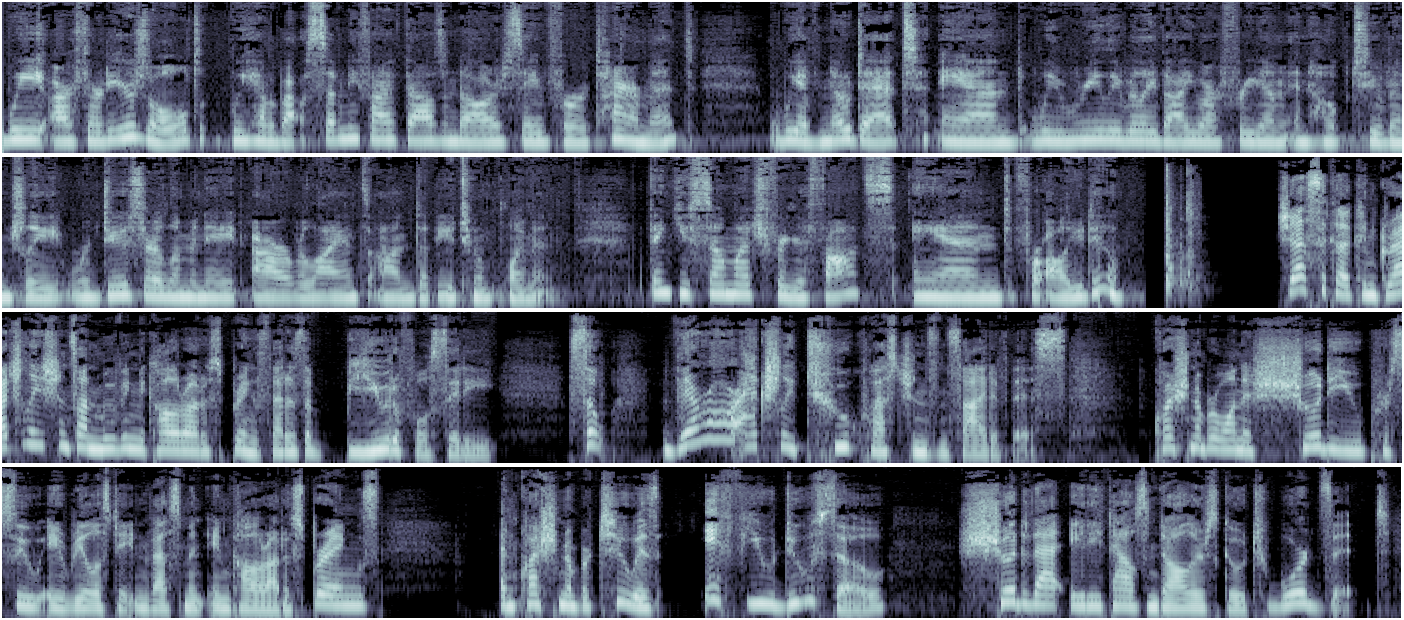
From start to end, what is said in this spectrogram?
We are 30 years old. We have about $75,000 saved for retirement. We have no debt and we really, really value our freedom and hope to eventually reduce or eliminate our reliance on W 2 employment. Thank you so much for your thoughts and for all you do. Jessica, congratulations on moving to Colorado Springs. That is a beautiful city. So there are actually two questions inside of this. Question number one is, should you pursue a real estate investment in Colorado Springs? And question number two is, if you do so, should that $80,000 go towards it?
